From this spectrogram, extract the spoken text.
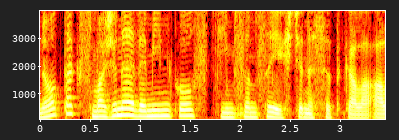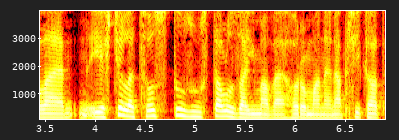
No tak smažené vemínko, s tím jsem se ještě nesetkala, ale ještě lecos tu zůstalo zajímavého, Romane, například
